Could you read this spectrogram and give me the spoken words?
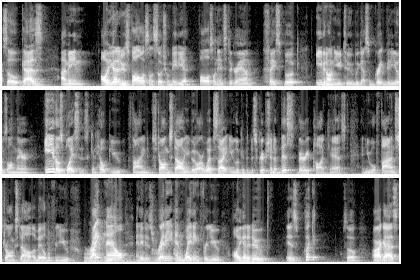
So, guys, I mean, all you got to do is follow us on social media. Follow us on Instagram, Facebook, even on YouTube. We got some great videos on there. Any of those places can help you find Strong Style. You go to our website, you look at the description of this very podcast, and you will find Strong Style available for you right now. And it is ready and waiting for you. All you got to do is click it. So, all right, guys,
